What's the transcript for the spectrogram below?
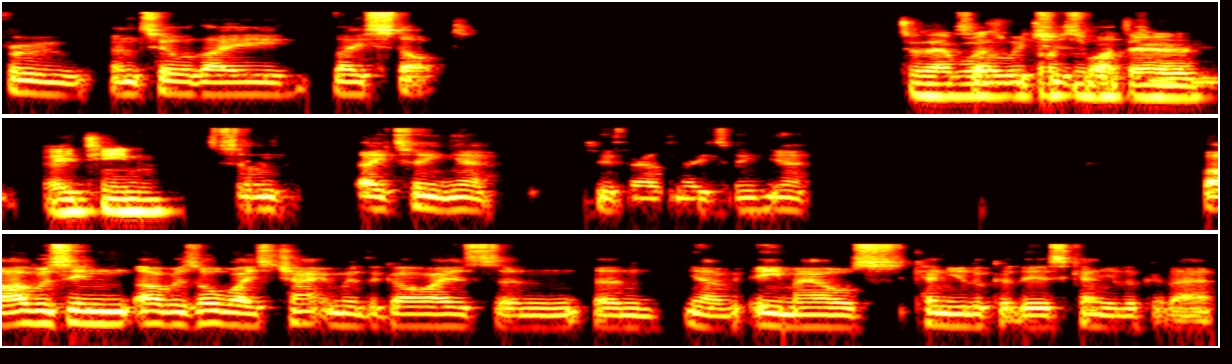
through until they they stopped. So that was so, which is what they're 18? 18, yeah, 2018, yeah. But I was in. I was always chatting with the guys and and you know emails. Can you look at this? Can you look at that?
